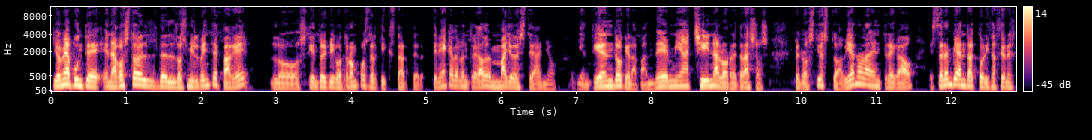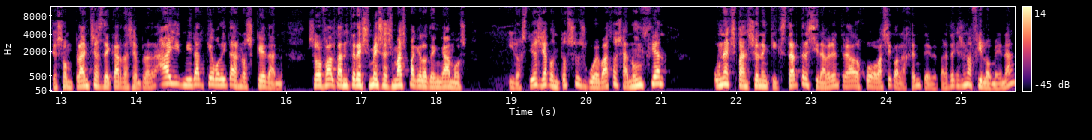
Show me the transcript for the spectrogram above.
yo me apunté en agosto del, del 2020, pagué los ciento y pico trompos del Kickstarter. Tenían que haberlo entregado en mayo de este año. Y entiendo que la pandemia, China, los retrasos. Pero los tíos todavía no la han entregado. Están enviando actualizaciones que son planchas de cartas en plan, ay, mirad qué bonitas nos quedan. Solo faltan tres meses más para que lo tengamos. Y los tíos ya con todos sus huevazos anuncian una expansión en Kickstarter sin haber entregado el juego básico a la gente. Me parece que es una filomena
